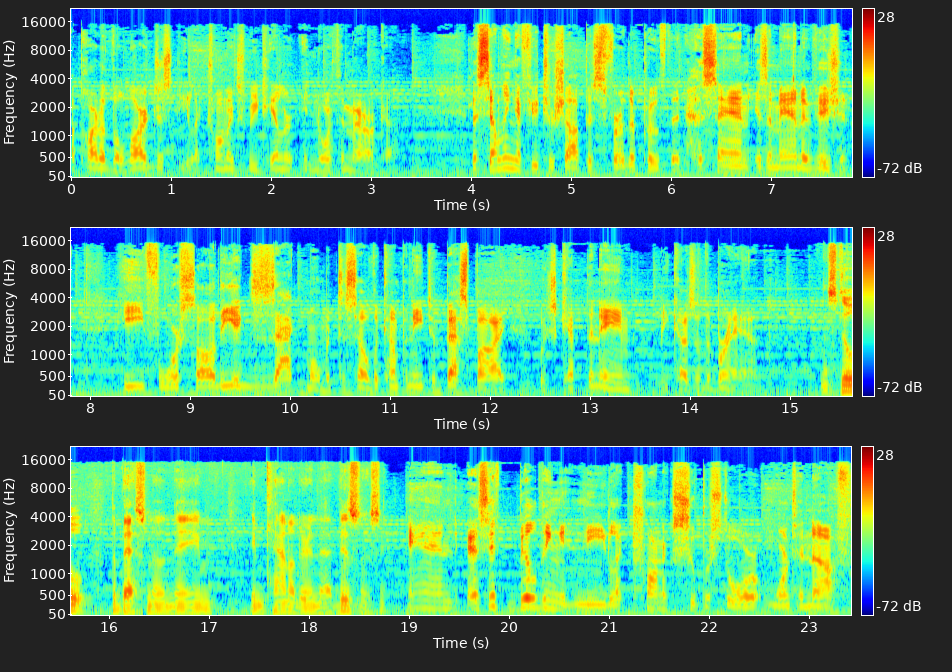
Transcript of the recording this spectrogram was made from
a part of the largest electronics retailer in North America. The selling of Future Shop is further proof that Hassan is a man of vision. He foresaw the exact moment to sell the company to Best Buy, which kept the name because of the brand. Still the best known name in Canada in that business. And as if building an electronics superstore weren't enough,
